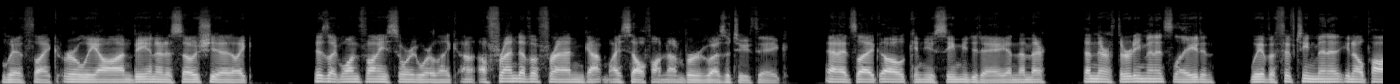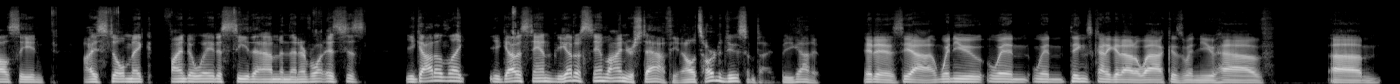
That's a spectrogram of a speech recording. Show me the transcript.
with like early on being an associate. Like there's like one funny story where like a, a friend of a friend got my cell phone number who has a toothache, and it's like, oh, can you see me today? And then they're then they're 30 minutes late, and we have a 15 minute you know policy. And I still make find a way to see them, and then everyone. It's just you gotta like you got to stand, you got to stand behind your staff. You know, it's hard to do sometimes, but you got it. It is, yeah. When you when when things kind of get out of whack is when you have, um,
